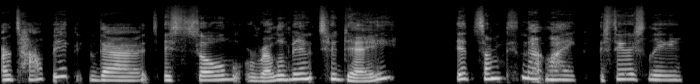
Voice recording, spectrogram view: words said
a topic that is so relevant today. It's something that like seriously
